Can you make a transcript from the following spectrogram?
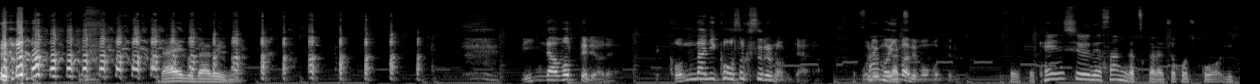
だいぶだるいね。みんな思ってるよね。こんなに拘束するの？みたいな。俺も今でも思ってる。そうそう、研修で3月からちょこちょこ行っ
